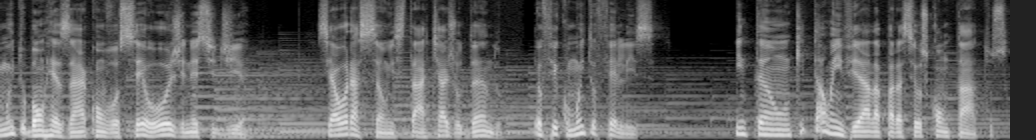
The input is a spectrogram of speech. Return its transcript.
muito bom rezar com você hoje neste dia. Se a oração está te ajudando, eu fico muito feliz. Então, que tal enviá-la para seus contatos?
